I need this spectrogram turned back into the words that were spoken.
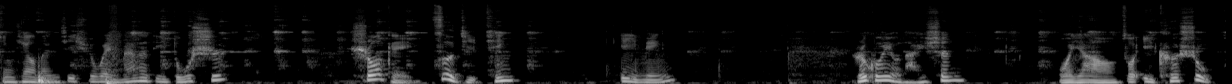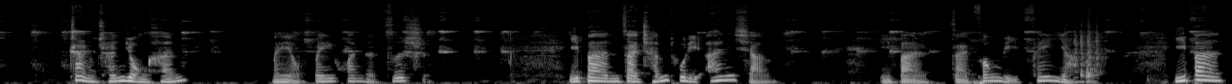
今天我们继续为 Melody 读诗，说给自己听。艺名：如果有来生，我要做一棵树，站成永恒，没有悲欢的姿势。一半在尘土里安详，一半在风里飞扬，一半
